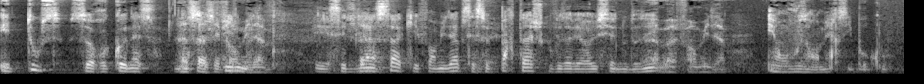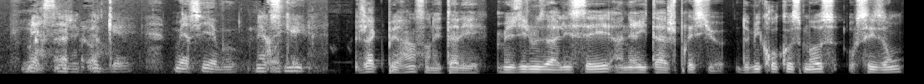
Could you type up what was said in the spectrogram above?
et tous se reconnaissent dans ah, ça, ce film. Formidable. Et c'est bien ça qui est formidable, c'est ce partage que vous avez réussi à nous donner. Ah bah, formidable. Et on vous en remercie beaucoup. Merci, Jacques. ok. Merci à vous. Merci. Jacques Perrin s'en est allé, mais il nous a laissé un héritage précieux. De microcosmos aux saisons,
